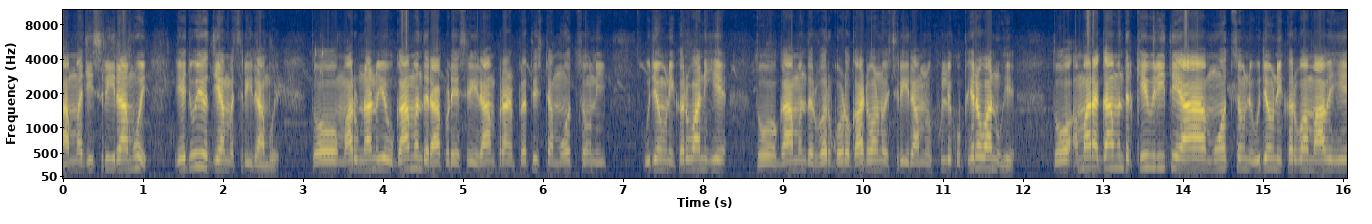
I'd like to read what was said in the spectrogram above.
ગામમાં જે શ્રીરામ હોય, એ જ અયોધ્યામાં શ્રીરામ હોય. તો મારું નાનું એવું ગામ અંદર આપણે શ્રી રામપ્રાણ પ્રતિષ્ઠા મહોત્સવની ઉજવણી કરવાની છે. તો ગામ અંદર વરઘોડો કાઢવાનો, શ્રી રામનું ફુલેકું ફેરવવાનું છે. તો અમારા ગામ અંદર કેવી રીતે આ મહોત્સવની ઉજવણી કરવામાં આવે છે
